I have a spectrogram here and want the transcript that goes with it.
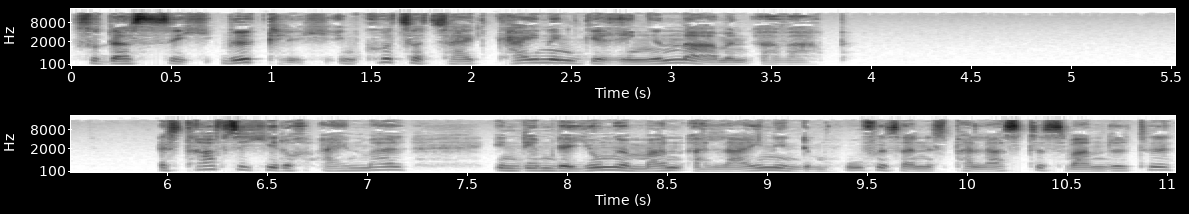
so dass sich wirklich in kurzer Zeit keinen geringen Namen erwarb. Es traf sich jedoch einmal, indem der junge Mann allein in dem Hofe seines Palastes wandelte,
